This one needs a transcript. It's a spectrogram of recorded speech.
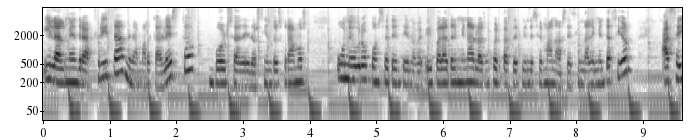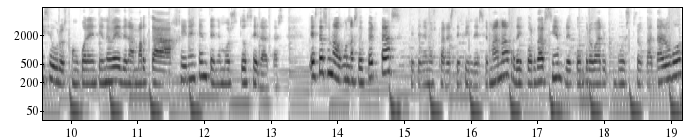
y la almendra frita de la marca Lesto, bolsa de 200 gramos, 1,79 euros. Y para terminar las ofertas de fin de semana, sección de alimentación, a 6,49 euros de la marca Heineken tenemos 12 latas. Estas son algunas ofertas que tenemos para este fin de semana. Recordar siempre comprobar vuestro catálogo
